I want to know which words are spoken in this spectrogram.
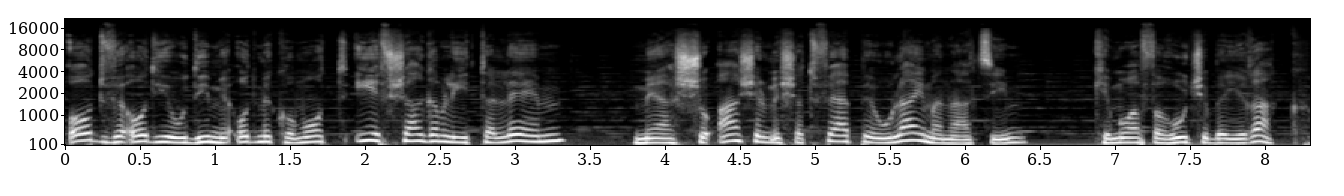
עוד ועוד יהודים מעוד מקומות, אי אפשר גם להתעלם מהשואה של משתפי הפעולה עם הנאצים, כמו הפרהוד שבעיראק.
